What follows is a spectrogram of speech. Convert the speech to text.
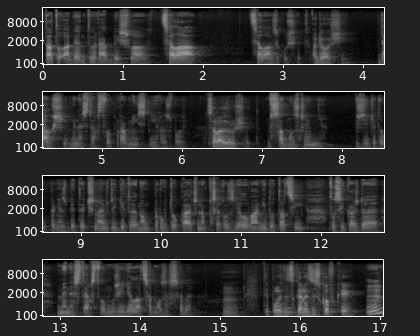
tato agentura by šla celá, celá zrušit. A další? Další, ministerstvo pro místní rozvoj. Celé zrušit? Samozřejmě. Vždyť je to úplně zbytečné, vždyť je to jenom průtokáč na přerozdělování dotací. To si každé ministerstvo může dělat samo za sebe. Hmm. Ty politické hmm. neziskovky, hmm?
